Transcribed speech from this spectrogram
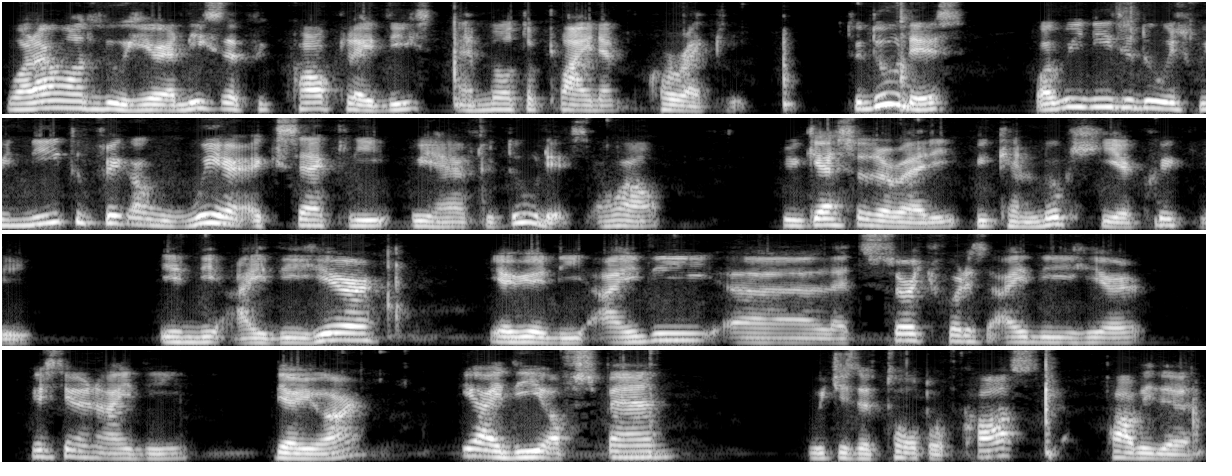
what I want to do here, at least is that we calculate these and multiply them correctly. To do this, what we need to do is we need to figure out where exactly we have to do this. And well, you guessed it already. We can look here quickly in the ID here. Here we have the ID. Uh, let's search for this ID here. Is there an ID? There you are. The ID of span, which is the total cost. Probably the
